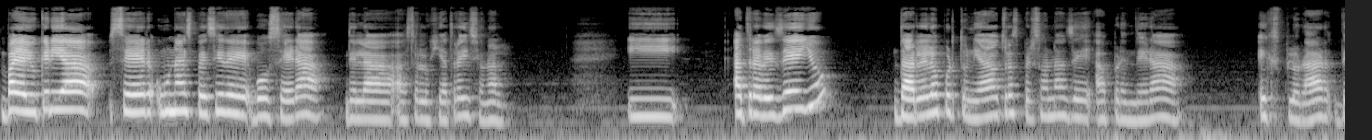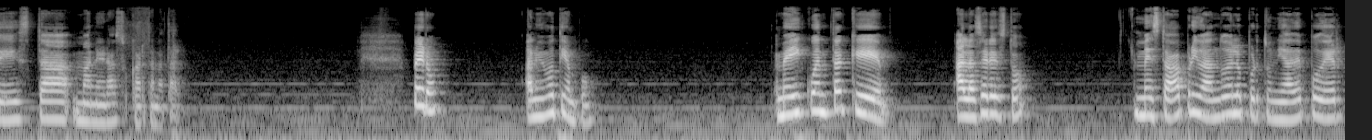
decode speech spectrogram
Vaya, yo quería ser una especie de vocera de la astrología tradicional y a través de ello darle la oportunidad a otras personas de aprender a explorar de esta manera su carta natal. Pero, al mismo tiempo, me di cuenta que al hacer esto, me estaba privando de la oportunidad de poder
